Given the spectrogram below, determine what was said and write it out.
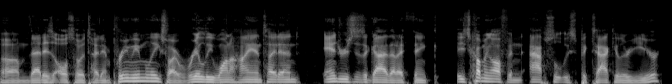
Um, that is also a tight end premium league. So I really want a high end tight end. Andrews is a guy that I think he's coming off an absolutely spectacular year.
